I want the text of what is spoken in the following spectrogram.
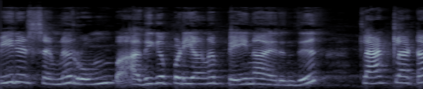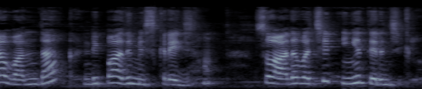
பீரியட்ஸ் டைமில் ரொம்ப அதிகப்படியான பெயினாக இருந்து கிளாட் கிளாட்டாக வந்தால் கண்டிப்பாக அது மிஸ்கரேஜ் தான். ஸோ அதை வச்சு நீங்கள் தெரிஞ்சுக்கலாம்.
